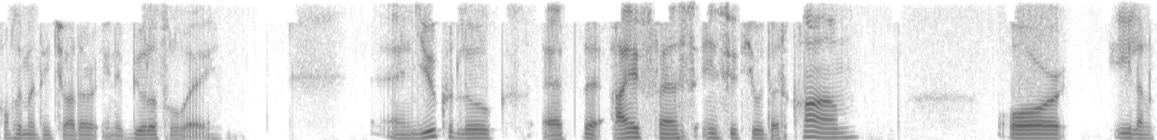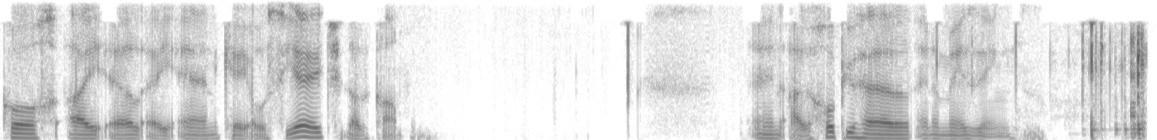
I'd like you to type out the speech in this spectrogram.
complement each other in a beautiful way. And you could look at the ifs-institute.com or Ilan Koch, I-L-A-N-K-O-C-H dot com. And I hope you have an amazing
